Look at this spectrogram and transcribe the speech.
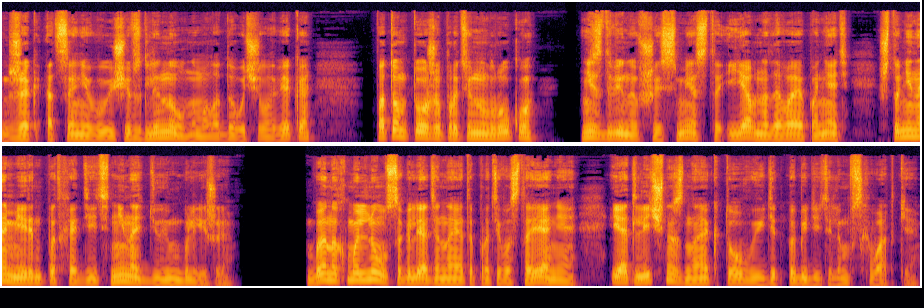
Джек оценивающе взглянул на молодого человека, потом тоже протянул руку, не сдвинувшись с места и явно давая понять, что не намерен подходить ни на дюйм ближе. Бен ухмыльнулся, глядя на это противостояние и отлично зная, кто выйдет победителем в схватке.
